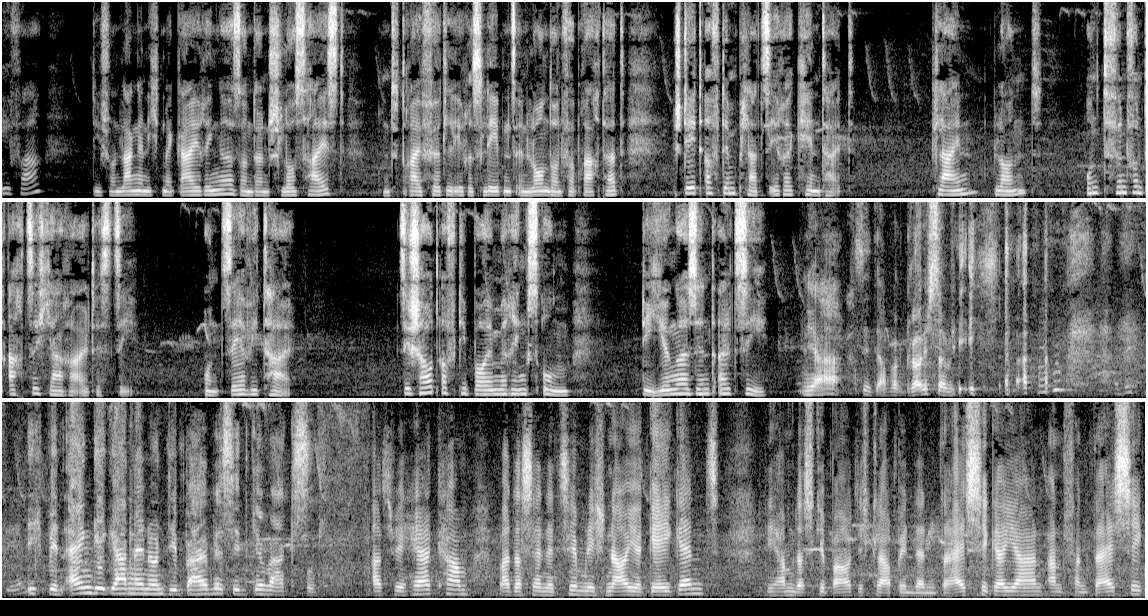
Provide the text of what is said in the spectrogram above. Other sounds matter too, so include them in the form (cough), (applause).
Eva, die schon lange nicht mehr Geiringer, sondern Schloss heißt und drei Viertel ihres Lebens in London verbracht hat, steht auf dem Platz ihrer Kindheit. Klein, blond und 85 Jahre alt ist sie. Und sehr vital. Sie schaut auf die Bäume ringsum, die jünger sind als sie. Ja, sind aber größer wie ich. (laughs) Ich bin eingegangen und die Bäume sind gewachsen. Als wir herkamen, war das eine ziemlich neue Gegend. Die haben das gebaut, ich glaube, in den 30er Jahren, Anfang 30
